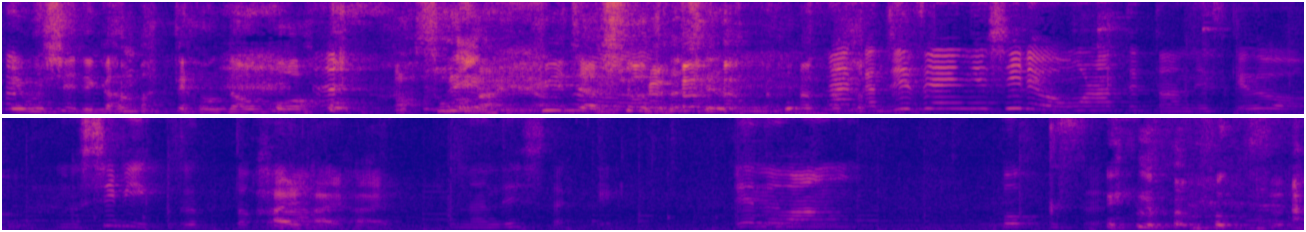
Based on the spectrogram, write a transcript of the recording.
MC で頑張ってホンダをこうあそうなんや。ねフィーチャーしようとしてる。なんか事前に資料をもらってたんですけどシビックとか、はいはいはい。何でしたっけ？N1 ボックス。N1 ボックス。ま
